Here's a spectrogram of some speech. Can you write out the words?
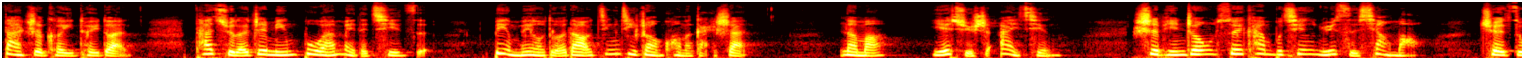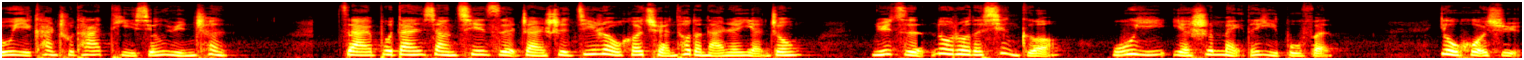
大致可以推断，他娶了这名不完美的妻子，并没有得到经济状况的改善。那么？也许是爱情，视频中虽看不清女子相貌，却足以看出她体型匀称。在不单向妻子展示肌肉和拳头的男人眼中，女子懦弱的性格无疑也是美的一部分，又或许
